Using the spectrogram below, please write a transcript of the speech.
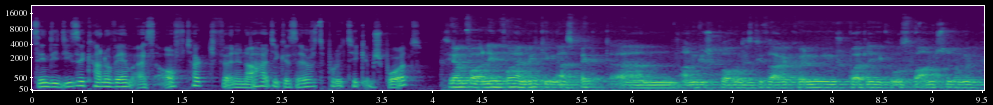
Sehen Sie diese Kanu-WM als Auftakt für eine nachhaltige Gesellschaftspolitik im Sport? Sie haben vor allen Dingen vorher einen wichtigen Aspekt ähm, angesprochen, das ist die Frage, können sportliche Großveranstaltungen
